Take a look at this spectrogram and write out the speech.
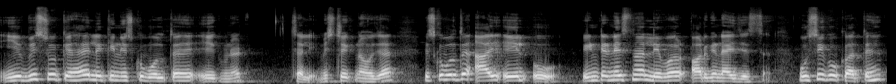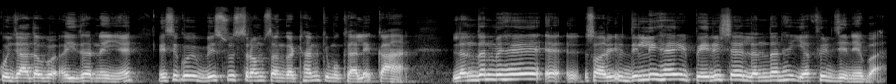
ये विश्व के है, लेकिन इसको बोलते हैं, एक मिनट, चलिए मिस्टेक ना हो जाए। इसको बोलते हैं I L O international labour organisation उसी को कहते हैं, कोई ज़्यादा इधर नहीं है। इसी को विश्व श्रम संगठन की मुख्यालय कहाँ है? लंदन में है सॉरी दिल्ली है, पेरिस है, लंदन है या फिर जिनेवा है?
